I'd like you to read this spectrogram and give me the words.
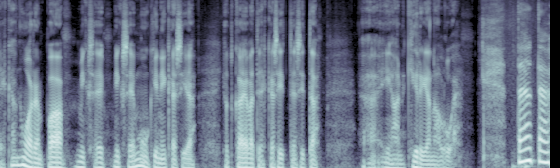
ehkä nuorempaa, miksei, miksei muunkin ikäisiä, jotka eivät ehkä sitten sitä ihan kirjan alue. Tätä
